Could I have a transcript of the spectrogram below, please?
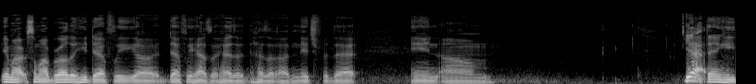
yeah, my so my brother, he definitely uh definitely has a has a has a, a niche for that, and um, Yeah. thing he.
